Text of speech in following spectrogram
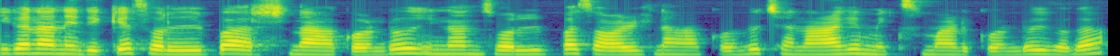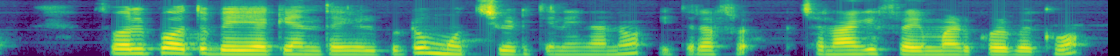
ಈಗ ನಾನು ಇದಕ್ಕೆ ಸ್ವಲ್ಪ ಅರಿಶಿನ ಹಾಕೊಂಡು, ಇನ್ನೊಂದು ಸ್ವಲ್ಪ ಸಾಲ್ಟ್ನ ಹಾಕೊಂಡು ಚೆನ್ನಾಗಿ ಮಿಕ್ಸ್ ಮಾಡ್ಕೊಂಡು ಇವಾಗ ಸ್ವಲ್ಪ ಹೊತ್ತು ಬೇಯಕ್ಕೆ ಅಂತ ಹೇಳ್ಬಿಟ್ಟು ಮುಚ್ಚಿಡ್ತೀನಿ ನಾನು. ಈ ಥರ ಫ್ರ- ಚೆನ್ನಾಗಿ ಫ್ರೈ ಮಾಡ್ಕೊಳ್ಬೇಕು.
